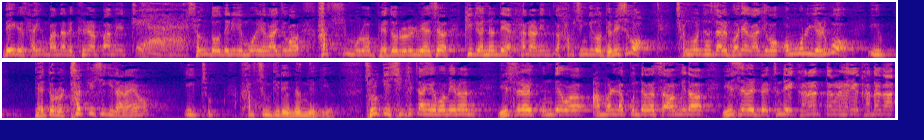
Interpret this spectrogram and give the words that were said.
내일이 사형받는 날에 그날 밤에 쫙 성도들이 모여가지고 합심으로 베드로를 위해서 기도했는데 하나님 그 합심 기도 들으시고 창문천사를 보내가지고 옥문을 열고 이 베드로를 탈주시키잖아요. 이 합심 기도의 능력이요. 절기 17장에 보면은 이스라엘 군대와 아말렉 군대가 싸웁니다. 이스라엘 백성들이 가나안 땅을 하여 가다가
